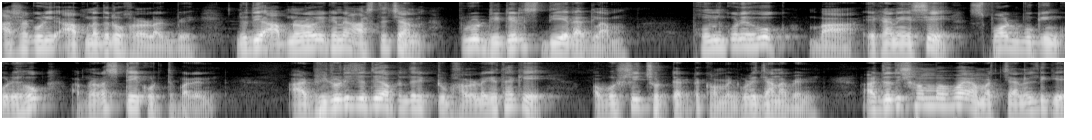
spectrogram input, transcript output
আশা করি আপনাদেরও ভালো লাগবে। যদি আপনারাও এখানে আসতে চান, পুরো ডিটেলস দিয়ে রাখলাম। ফোন করে হোক বা এখানে এসে স্পট বুকিং করে হোক, আপনারা স্টে করতে পারেন। আর ভিডিওটি যদি আপনাদের একটু ভালো লেগে থাকে, অবশ্যই ছোট্ট একটা কমেন্ট করে জানাবেন। আর যদি সম্ভব হয়, আমার চ্যানেলটিকে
